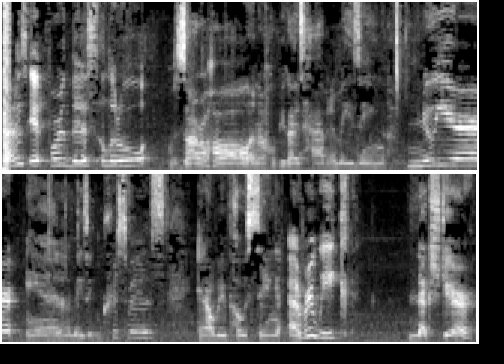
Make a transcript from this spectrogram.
That is it for this little Zara haul and I hope you guys have an amazing new year and an amazing Christmas and I'll be posting every week next year.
